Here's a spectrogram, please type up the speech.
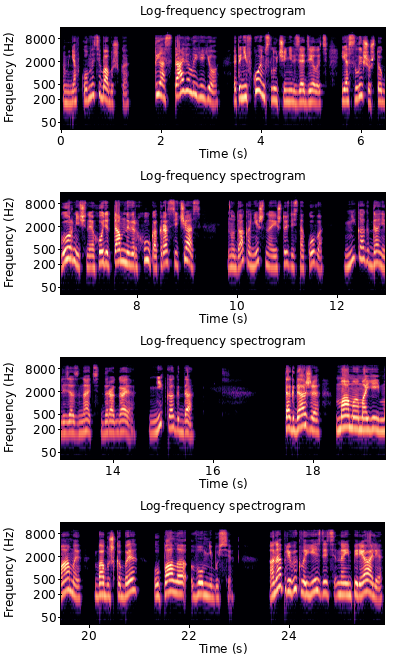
У меня в комнате бабушка. Ты оставила ее? Это ни в коем случае нельзя делать. Я слышу, что горничная ходит там наверху, как раз сейчас. Ну да, конечно, и что здесь такого? Никогда нельзя знать, дорогая, никогда. Тогда же мама моей мамы, бабушка Б, упала в омнибусе. Она привыкла ездить на империале,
